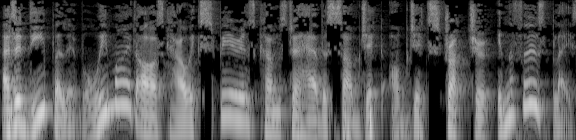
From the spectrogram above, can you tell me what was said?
At a deeper level, we might ask how experience comes to have a subject object structure in the first place.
